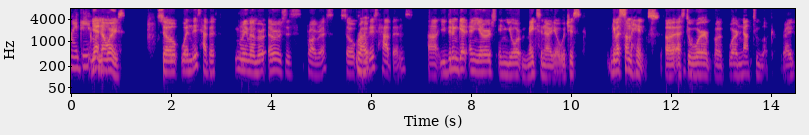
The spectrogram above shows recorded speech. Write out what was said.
ID. Yeah, no worries. So when this happens, remember errors is progress. So Right. when this happens, uh, you didn't get any errors in your make scenario, which is give us some hints uh, as to where uh, where not to look, right?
